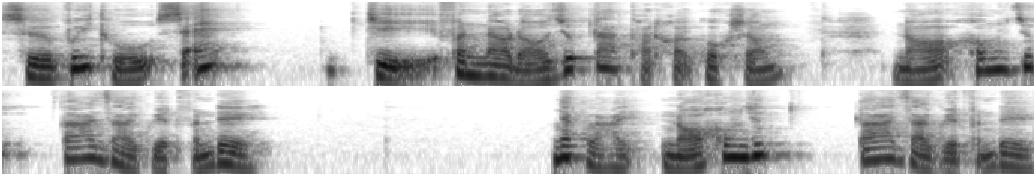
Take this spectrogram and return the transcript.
Sự vui thú sẽ chỉ phần nào đó giúp ta thoát khỏi cuộc sống. Nó không giúp ta giải quyết vấn đề. Nhắc lại, nó không giúp ta giải quyết vấn đề.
